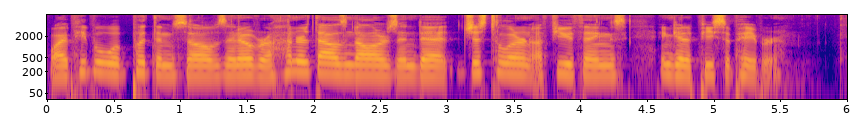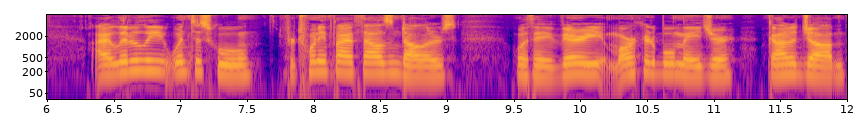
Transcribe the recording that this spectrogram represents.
why people would put themselves in over $100,000 in debt just to learn a few things and get a piece of paper. I literally went to school for $25,000 with a very marketable major, got a job,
